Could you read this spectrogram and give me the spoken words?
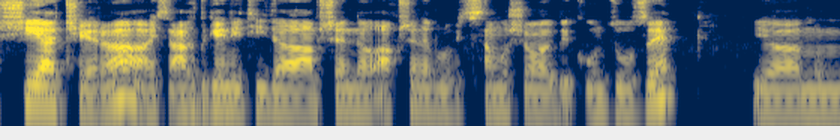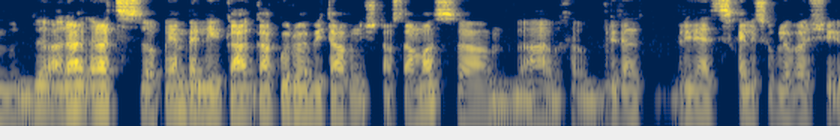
შეაჩერა აი ეს აღდგენითი და აღშენებლობის სამუშაოები კუნძულზე რაც პემბელი გაკვირვებით აღნიშნავს ამას ბრიტანეთის ხელისუფლებაში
